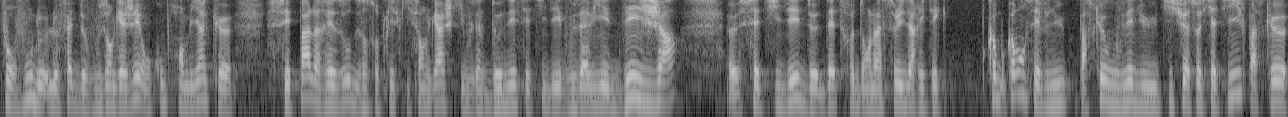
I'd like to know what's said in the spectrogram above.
Pour vous, le, fait de vous engager, on comprend bien que c'est pas le réseau des entreprises qui s'engagent qui vous a donné cette idée. Vous aviez déjà cette idée d'être dans la solidarité. Com- comment c'est venu? Parce que vous venez du tissu associatif Parce que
